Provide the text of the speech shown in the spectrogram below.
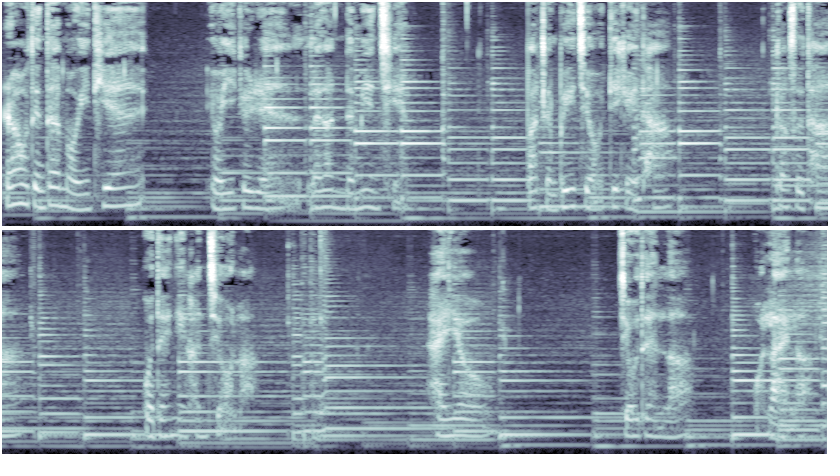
然后等待某一天，有一个人来到你的面前，把整杯酒递给他，告诉他：“我等你很久了。”还有，久等了，我来了。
